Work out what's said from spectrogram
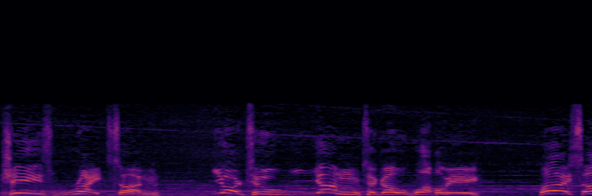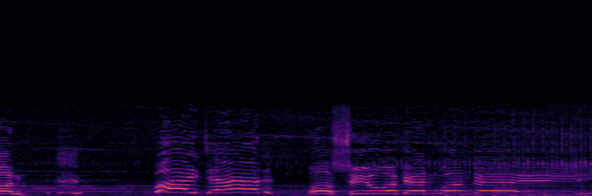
She's right, son. You're too young to go wobbly. Bye, son. Bye, Dad! I'll see you again one day.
